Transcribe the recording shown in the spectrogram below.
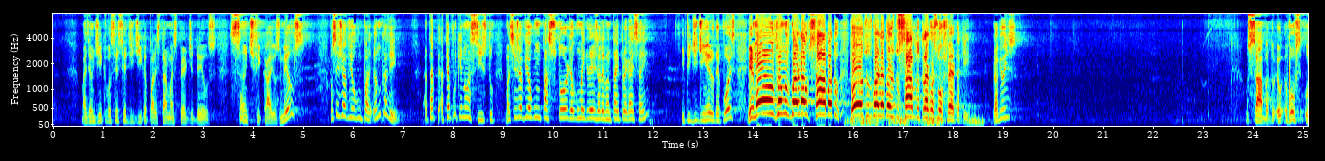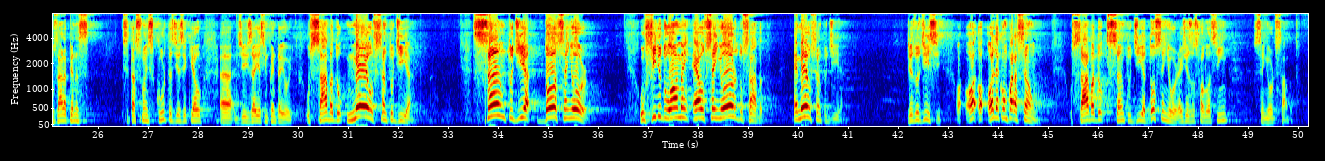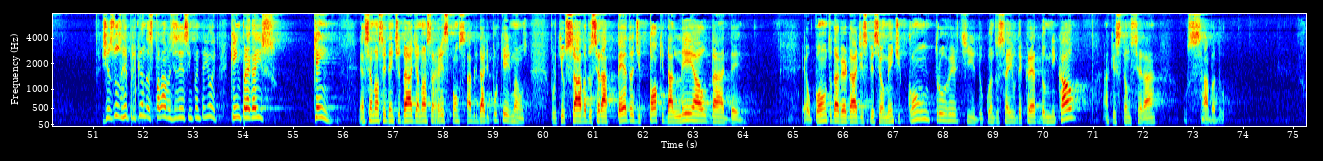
mas é um dia que você se dedica para estar mais perto de Deus. Santificai os meus. Você já viu algum Eu nunca vi, até, até porque não assisto, mas você já viu algum pastor de alguma igreja levantar e pregar isso aí? E pedir dinheiro depois. Irmãos, vamos guardar o sábado. Todos os guardadores do sábado tragam a sua oferta aqui. Já viu isso? O sábado, eu, eu vou usar apenas citações curtas de Ezequiel, uh, de Isaías 58. O sábado, meu santo dia, santo dia do Senhor. O filho do homem é o Senhor do sábado, é meu santo dia. Jesus disse: olha a comparação. O sábado, santo dia do Senhor. Aí Jesus falou assim: Senhor do sábado. Jesus replicando as palavras de Isaías 58. Quem prega isso? Quem? Essa é a nossa identidade, a nossa responsabilidade. Por quê, irmãos? Porque o sábado será a pedra de toque da lealdade. É o ponto da verdade especialmente controvertido. Quando saiu o decreto dominical, a questão será o sábado.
